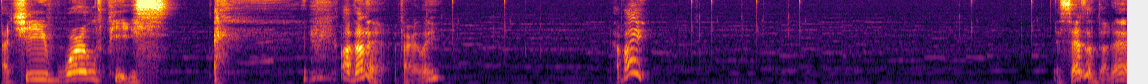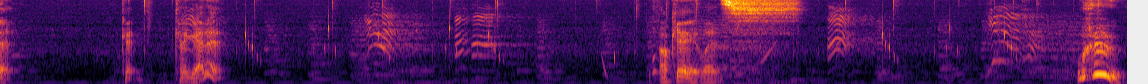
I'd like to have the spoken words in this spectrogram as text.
Achieve world peace. I've done it, apparently. Have I? It says I've done it. Can, can I get it? Okay, let's... Woohoo!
